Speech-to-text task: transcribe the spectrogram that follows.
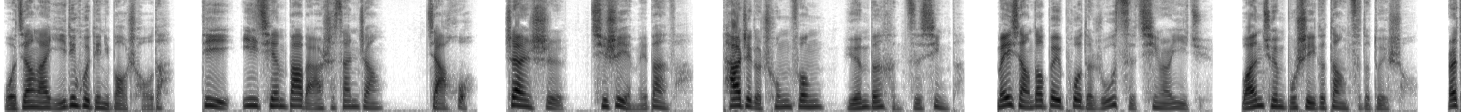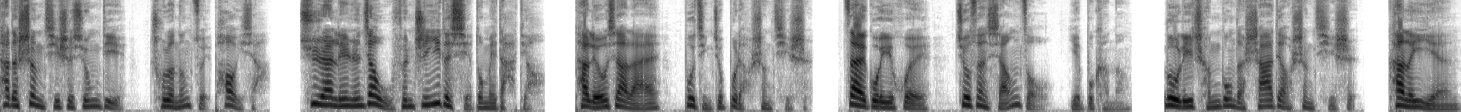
我将来一定会给你报仇的。第一千八百二十三章嫁祸。战士其实也没办法，他这个冲锋原本很自信的，没想到被迫的如此轻而易举，完全不是一个档次的对手。而他的圣骑士兄弟除了能嘴炮一下，居然连人家五分之一的血都没打掉。他留下来不仅救不了圣骑士，再过一会就算想走也不可能。陆离成功的杀掉圣骑士，看了一眼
